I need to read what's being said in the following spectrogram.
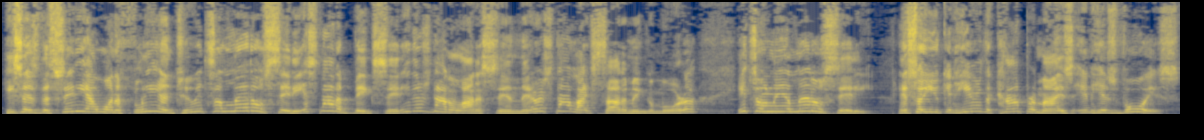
He says, The city I want to flee into, it's a little city. It's not a big city. There's not a lot of sin there. It's not like Sodom and Gomorrah. It's only a little city. And so you can hear the compromise in his voice.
